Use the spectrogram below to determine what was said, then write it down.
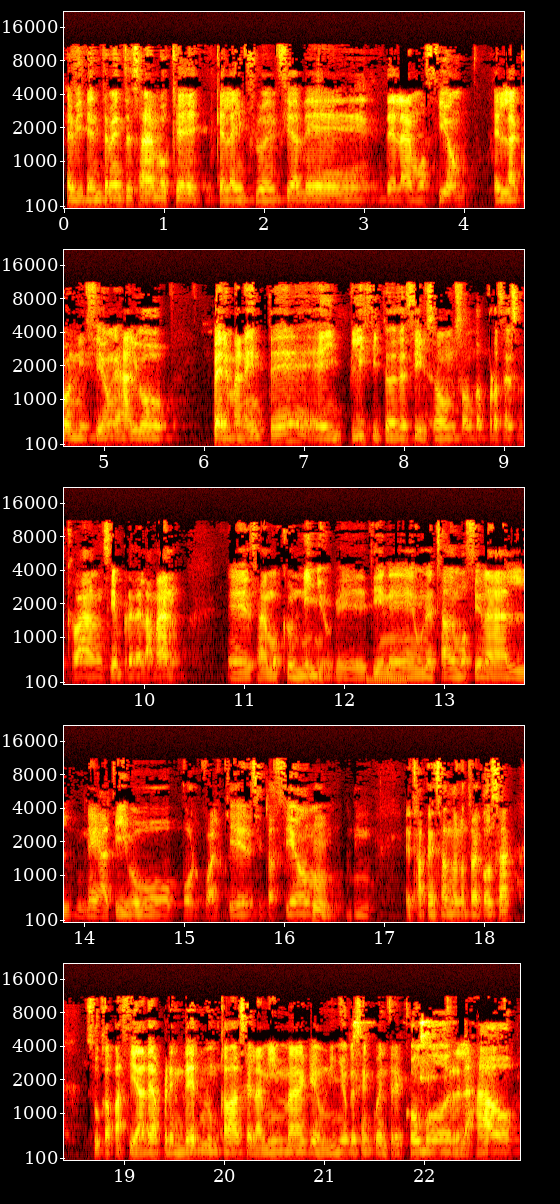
Evidentemente sabemos que, la influencia de, la emoción en la cognición es algo permanente e implícito, es decir, son, son dos procesos que van siempre de la mano. Eh, sabemos que un niño que tiene un estado emocional negativo por cualquier situación, hmm. está pensando en otra cosa, su capacidad de aprender nunca va a ser la misma que un niño que se encuentre cómodo, relajado,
